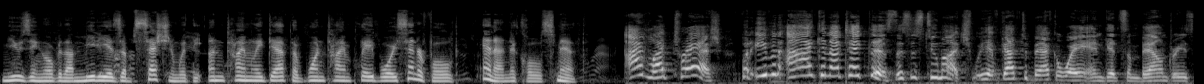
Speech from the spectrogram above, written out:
musing over the media's obsession with the untimely death of one-time Playboy centerfold Anna Nicole Smith. I like trash, but even I cannot take this. This is too much. We have got to back away and get some boundaries.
